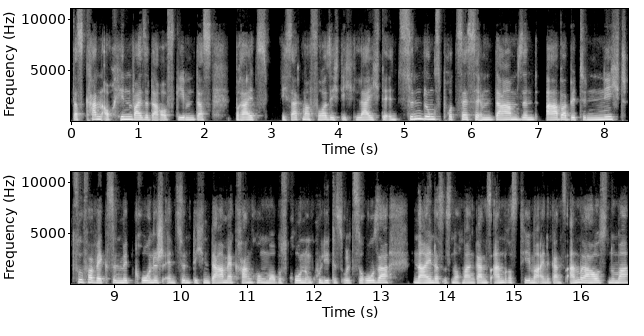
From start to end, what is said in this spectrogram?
Das kann auch Hinweise darauf geben, dass bereits ich sag mal vorsichtig, leichte Entzündungsprozesse im Darm sind, aber bitte nicht zu verwechseln mit chronisch entzündlichen Darmerkrankungen, Morbus Crohn und Colitis ulcerosa. Nein, das ist nochmal ein ganz anderes Thema, eine ganz andere Hausnummer.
